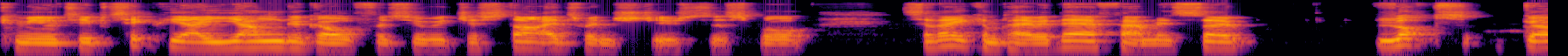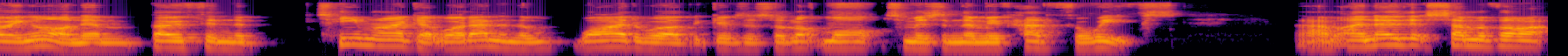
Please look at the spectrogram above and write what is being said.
community, particularly our younger golfers who we just started to introduce to the sport, so they can play with their families. So lots going on, and um, both in the Team Reigate world and in the wider world that gives us a lot more optimism than we've had for weeks. Um, I know that some of our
